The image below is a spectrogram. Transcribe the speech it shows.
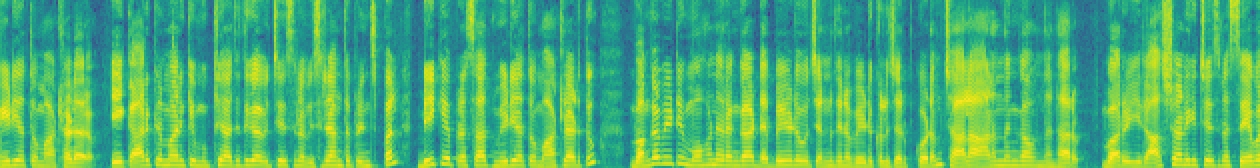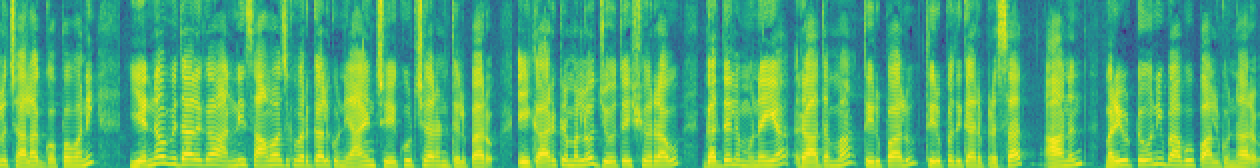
మీడియాతో మాట్లాడారు. ఈ కార్యక్రమానికి ముఖ్య అతిథిగా విచ్చేసిన విశ్రాంత ప్రిన్సిపల్ బీకే ప్రసాద్ మీడియాతో మాట్లాడుతూ వంగవీటి మోహనరంగ డెబ్బై ఏడవ జన్మదిన వేడుకలు జరుపుకోవడం చాలా ఆనందంగా ఉందన్నారు. వారు ఈ రాష్ట్రానికి చేసిన సేవలు చాలా గొప్పవని ఎన్నో విధాలుగా అన్ని సామాజిక వర్గాలకు న్యాయం చేకూర్చారని తెలిపారు. ఈ కార్యక్రమంలో జ్యోతేశ్వరరావు గద్దెల మునయ్య రాధమ్మ తిరుపాలు తిరుపతి గారి ప్రసాద్ ఆనంద్ మరియు టోనీ బాబు పాల్గొన్నారు.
